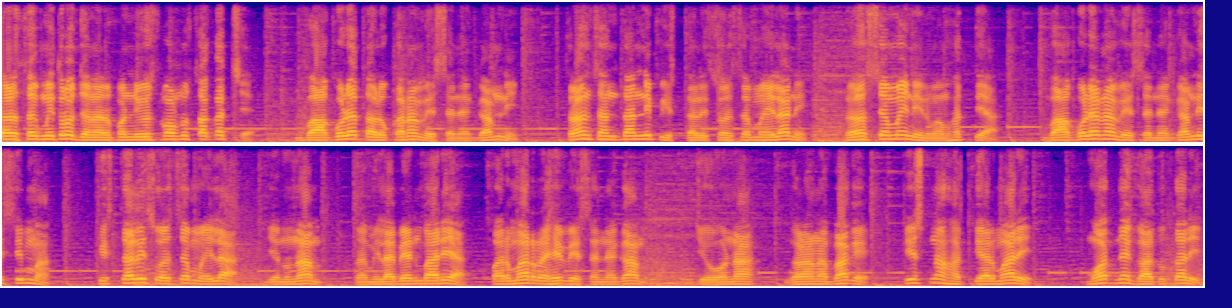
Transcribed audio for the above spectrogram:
દર્શક મિત્રો, જનાર્પણ ન્યૂઝમાં આપનું સ્વાગત છે. વાઘોડા તાલુકાના વેસનિયા ગામની ત્રણ સંતાનની પિસ્તાલીસ વર્ષીય મહિલાની રહસ્યમય નિર્મમ હત્યા. વાઘોડાના વેસનિયા ગામની સીમમાં પિસ્તાલીસ વર્ષીય મહિલા, જેનું નામ રમીલાબેન બારિયા, પરમાર રહે વેસનિયા ગામ. જેઓના ગળાના ભાગે ત્રીસના હથિયાર મારી મોતને ઘાત ઉતારી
